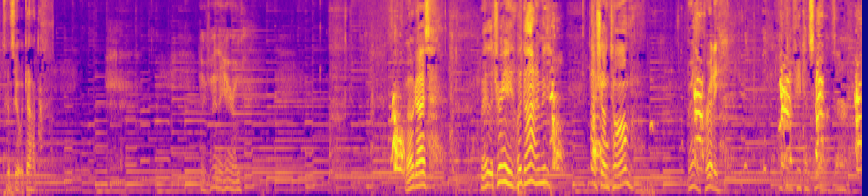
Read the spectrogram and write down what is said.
let's go see what we got. Well guys, made the tree. We got him. Nice young Tom. Really pretty. If you can see up there.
